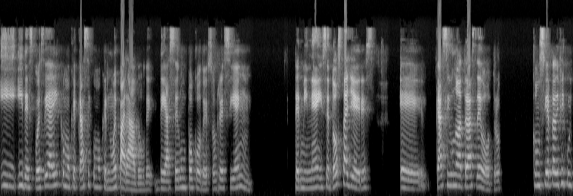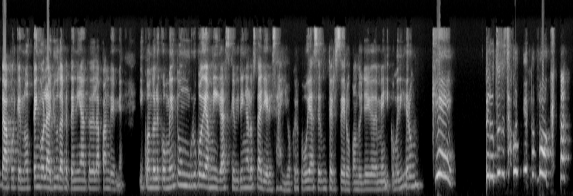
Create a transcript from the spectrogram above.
y, después de ahí como que casi como que no he parado de, de hacer un poco de eso. Recién terminé, hice dos talleres, eh, casi uno atrás de otro, con cierta dificultad porque no tengo la ayuda que tenía antes de la pandemia. Y cuando le comento a un grupo de amigas que vienen a los talleres, ay, yo creo que voy a hacer un tercero cuando llegue de México, me dijeron, ¿qué? Pero tú te estás volviendo loca.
